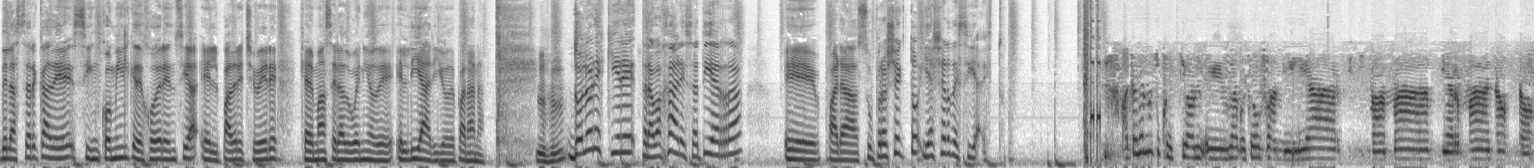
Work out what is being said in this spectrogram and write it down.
de las cerca de 5.000 que dejó de herencia el padre Chevere, que además era dueño del Diario de Paraná. Dolores quiere trabajar esa tierra eh, para su proyecto y ayer decía esto. Acá no es su cuestión, eh, una cuestión familiar, mi mamá, mi hermano, no.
